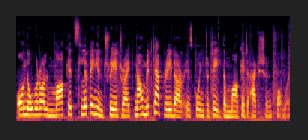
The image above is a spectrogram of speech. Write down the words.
on the overall market slipping in trade right now. Midcap Radar is going to take the market action forward.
